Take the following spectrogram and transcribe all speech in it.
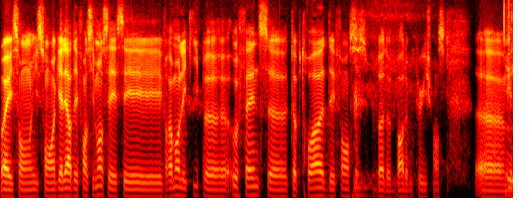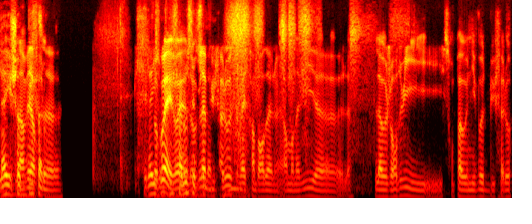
Ouais, ils sont, ils sont en galère défensivement. C'est, c'est vraiment l'équipe euh, offense euh, top 3, défense bottom, bottom 3, je pense. Euh, Et là, ils chopent Buffalo. et là ils donc ouais, Buffalo ouais, donc là. Buffalo, ça va être un bordel. À mon avis, là, aujourd'hui, ils sont pas au niveau de Buffalo.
